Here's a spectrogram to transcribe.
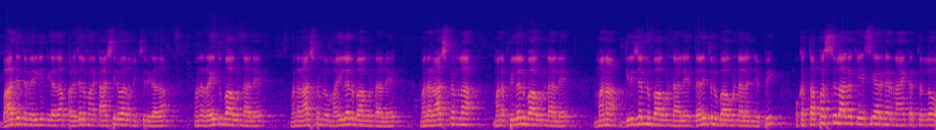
బాధ్యత పెరిగింది కదా ప్రజలు మనకు ఆశీర్వాదం ఇచ్చారు కదా మన రైతు బాగుండాలి మన రాష్ట్రంలో మహిళలు బాగుండాలి మన రాష్ట్రంలో మన పిల్లలు బాగుండాలి మన గిరిజనులు బాగుండాలి దళితులు బాగుండాలని చెప్పి ఒక తపస్సులాగా కేసీఆర్ గారి నాయకత్వంలో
